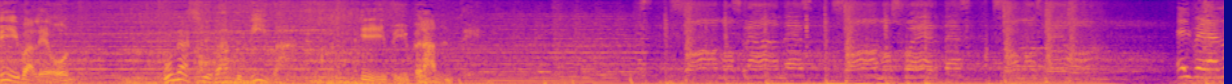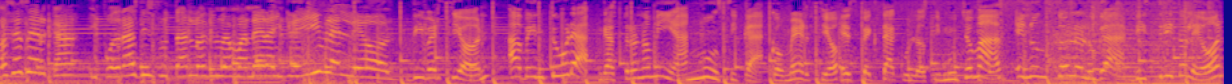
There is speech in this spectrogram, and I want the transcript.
¡Viva León! Una ciudad viva y vibrante. El verano se acerca y podrás disfrutarlo de una manera increíble en León. Diversión, aventura, gastronomía, música, comercio, espectáculos y mucho más en un solo lugar. Distrito León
